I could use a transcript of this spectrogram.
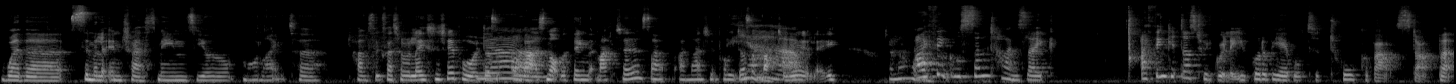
whether similar interests means you're more likely to have a successful relationship, or it doesn't, or that's not the thing that matters. I, I imagine it probably doesn't matter really. I don't know. I think well sometimes like I think it does to a degree. Like, you've got to be able to talk about stuff, but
